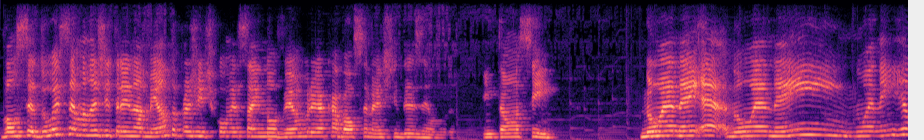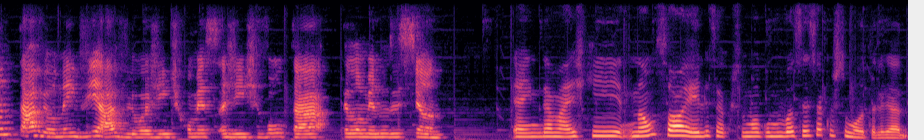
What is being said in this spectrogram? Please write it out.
Vão ser duas semanas de treinamento para a gente começar em novembro e acabar o semestre em dezembro. Então, assim, não é nem, é, não é nem, não é nem rentável, nem viável a gente começar, a gente voltar pelo menos esse ano. Ainda mais que não só ele se acostumou, como você se acostumou, tá ligado?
